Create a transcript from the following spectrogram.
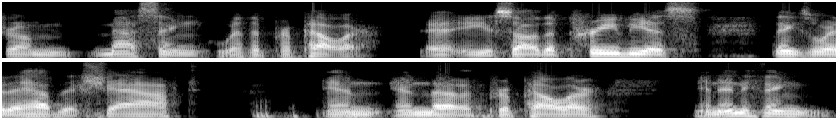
from messing with a propeller. Uh, you saw the previous things where they have the shaft and, and the propeller and anything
